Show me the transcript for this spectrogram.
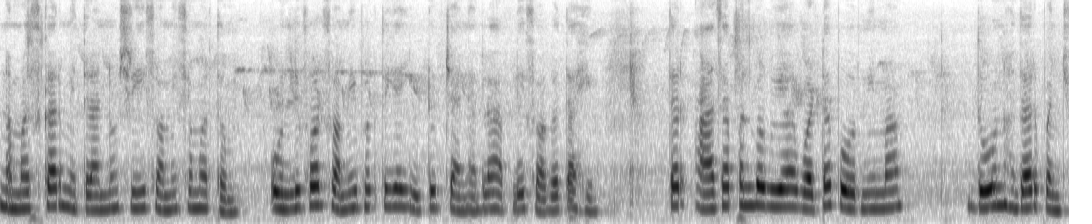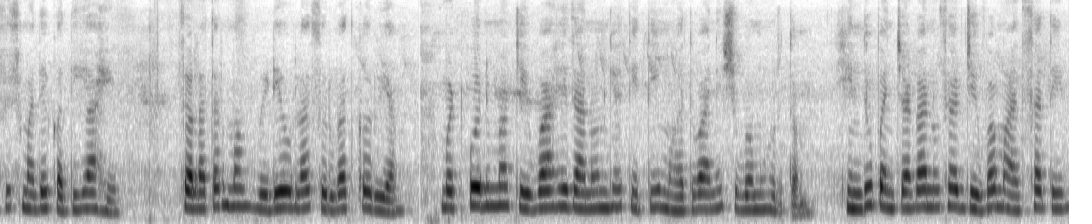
नमस्कार मित्रांनो श्री स्वामी समर्थ. ओनली फॉर स्वामी भक्त या यूट्यूब चॅनलला आपले स्वागत आहे. तर आज आपण बघूया वटपौर्णिमा दोन हजार पंचवीसमध्ये कधी आहे? चला तर मग व्हिडिओला सुरुवात करूया. वटपौर्णिमा केव्हा आहे जाणून घ्या. तिथी महत्त्व आणि शुभमुहूर्त. हिंदू पंचांगानुसार जेव्हा माणसातील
